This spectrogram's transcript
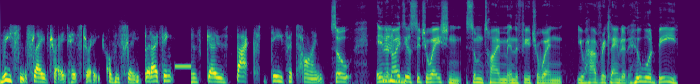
recent slave trade history, obviously. But I think goes back deeper time. So, in an mm. ideal situation, sometime in the future when you have reclaimed it, who would be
